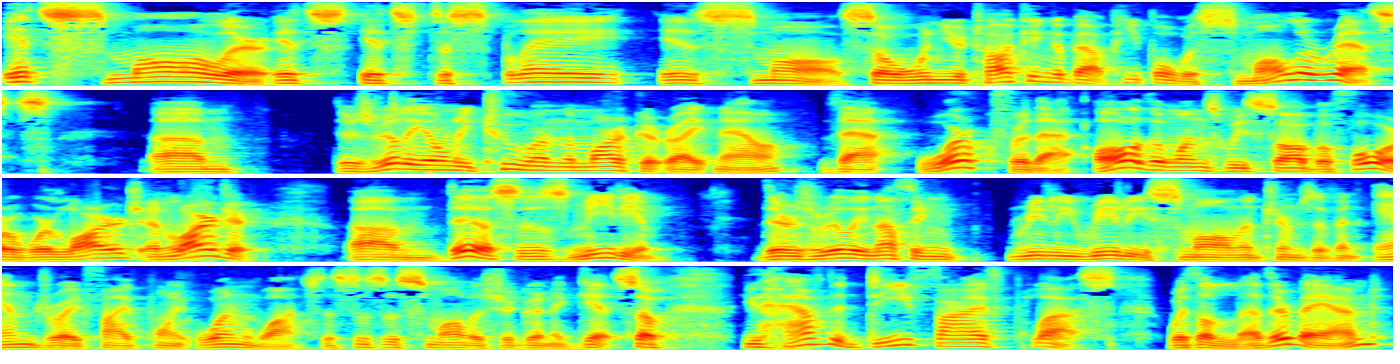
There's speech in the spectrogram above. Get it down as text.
It's smaller. Its its display is small. So when you're talking about people with smaller wrists, um, there's really only two on the market right now that work for that. All of the ones we saw before were large and larger. Um, this is medium. There's really nothing really, really small in terms of an Android 5.1 watch. This is as small as you're going to get. So you have the D5 Plus with a leather band,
